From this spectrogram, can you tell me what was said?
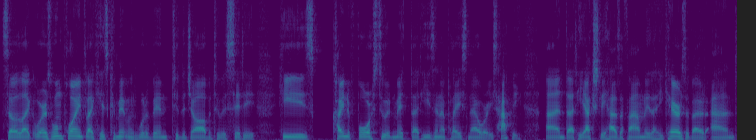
So like whereas one point like his commitment would have been to the job and to his city he's kind of forced to admit that he's in a place now where he's happy and that he actually has a family that he cares about and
